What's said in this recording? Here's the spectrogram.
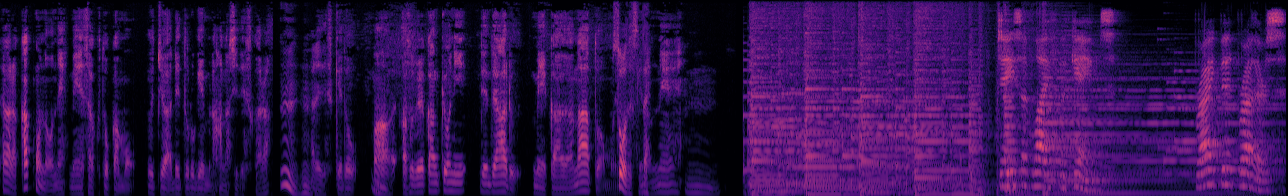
だから過去のね、名作とかも、うちはレトロゲームの話ですから、うんうん。あれですけど、まあ、遊べる環境に全然あるメーカーだなとは思いますけどそうですね。うん。Days of Life with Games. Brightbit Brothers.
